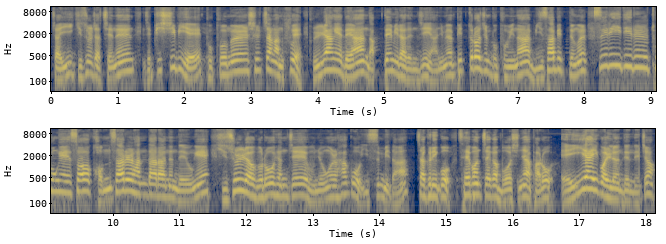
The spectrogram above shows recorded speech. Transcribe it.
자, 이 기술 자체는 이제 PCB에 부품을 실장한 후에 불 량에 대한 납땜이라든지 아니면 삐뚤어진 부품이나 미삽입 등을 3D를 통해서 검사를 한다라는 내용의 기술력으로 현재 운용을 하고 있습니다. 자, 그리고 세 번째가 무엇이냐? 바로 AI 관련된 내죠.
